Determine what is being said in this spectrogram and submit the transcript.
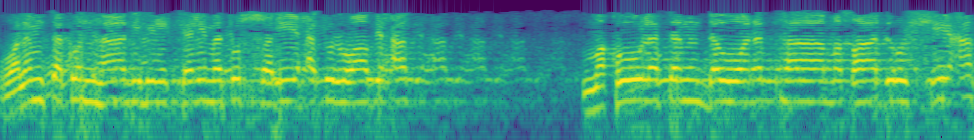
ولم تكن هذه الكلمة الصريحة الواضحة. مقولة دونتها مصادر الشيعة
